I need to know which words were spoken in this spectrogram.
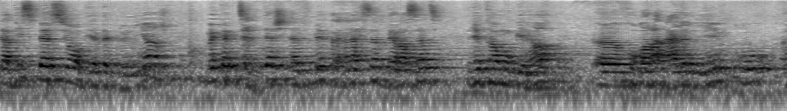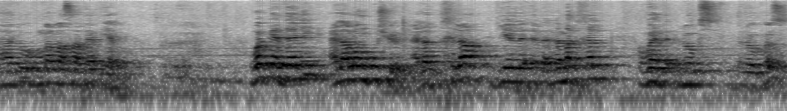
la dispersion ديال داك لو ما كتعداش 1000 متر على حسب دراسات اللي قاموا بها آه، خبراء عالميين وهادو هما المصادر ديالهم. وكذلك على l'embouchure على الدخلة ديال المدخل واد لوكس لوكوس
